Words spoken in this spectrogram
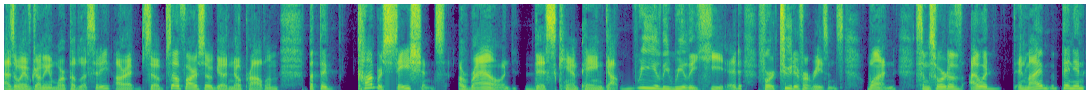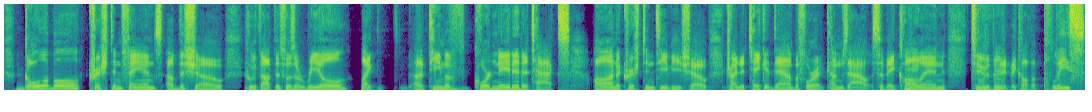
as a way of drumming up more publicity. All right so so far so good no problem. But the conversations around this campaign got really, really heated for two different reasons. One, some sort of, I would, in my opinion, gullible Christian fans of the show who thought this was a real, like, a team of coordinated attacks on a Christian TV show, trying to take it down before it comes out. So they call Mm-hmm. in to the, they call the police,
